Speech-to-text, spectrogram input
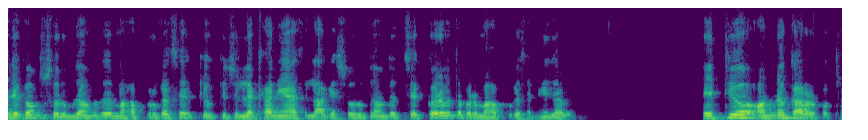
এরকম স্বরূপ দামোদর মহাপ্রুর কাছে কেউ কিছু লেখা নিয়ে আসলে আগে স্বরূপ দামোদর চেক করবে, তারপরে মহাপ্রুর কাছে নিয়ে যাবে। এটিও অন্য কারোর পক্ষে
